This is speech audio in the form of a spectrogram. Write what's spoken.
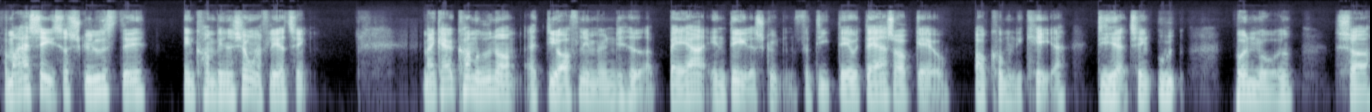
for mig at se, så skyldes det en kombination af flere ting. Man kan jo ikke komme udenom, at de offentlige myndigheder bærer en del af skylden, fordi det er jo deres opgave at kommunikere de her ting ud på en måde, så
